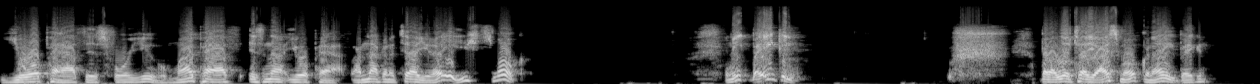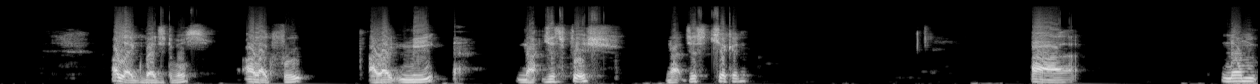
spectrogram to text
your path is for you. My path is not your path. I'm not going to tell you, hey, you should smoke and eat bacon. But I will tell you, I smoke and I eat bacon. I like vegetables. I like fruit. I like meat, not just fish, not just chicken. Uh, no,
